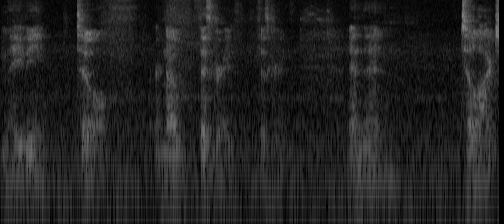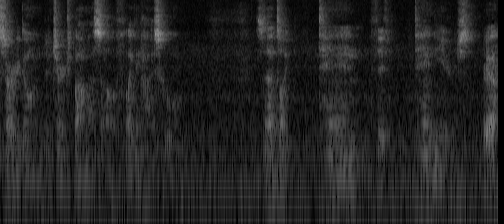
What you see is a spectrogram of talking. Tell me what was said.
maybe till or no fifth grade, fifth grade, and then till I started going to church by myself, like in high school. So that's like 10, 15, 10 years Yeah.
